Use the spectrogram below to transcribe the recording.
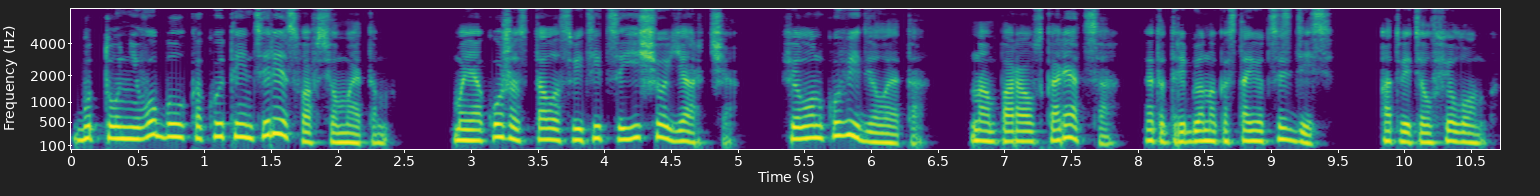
Будто у него был какой-то интерес во всем этом. Моя кожа стала светиться еще ярче. Филонг увидел это. Нам пора ускоряться. Этот ребенок остается здесь, ответил Филонг.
